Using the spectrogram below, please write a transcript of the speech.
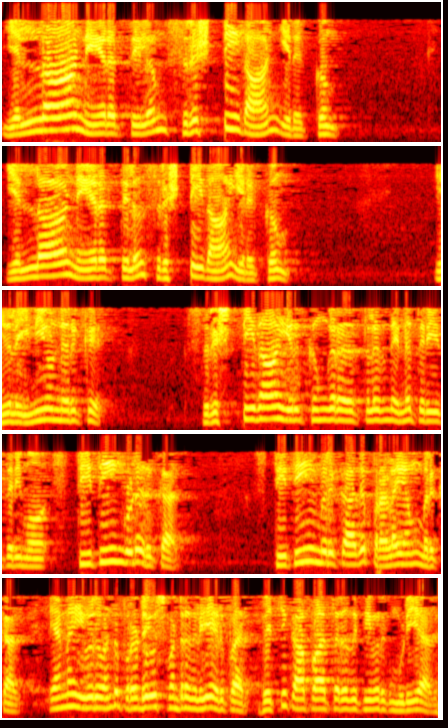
எல்லா நேரத்திலும் சிருஷ்டி தான் இருக்கும். எல்லா நேரத்திலும் சிருஷ்டி தான் இருக்கும். இதுல இனி ஒன்னு இருக்கு. சிருஷ்டி தான் இருக்குங்கிறதுல இருந்து என்ன தெரியுது தெரியுமோ? ஸ்திதியும் கூட இருக்காது. ஸ்திதியும் இருக்காது பிரளயம் இருக்காது. ஏன்னா இவர் வந்து ப்ரொடியூஸ் பண்றதுலயே இருப்பார். வச்சு காப்பாத்துறதுக்கு இவருக்கு முடியாது.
